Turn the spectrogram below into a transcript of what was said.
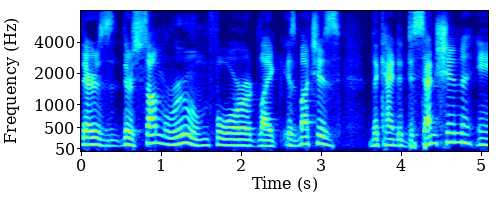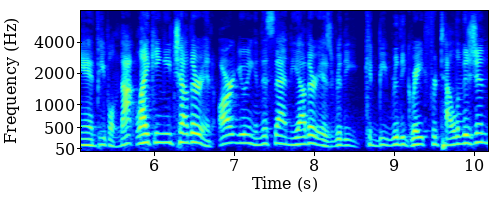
there's there's some room for like as much as the kind of dissension and people not liking each other and arguing and this that and the other is really could be really great for television.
